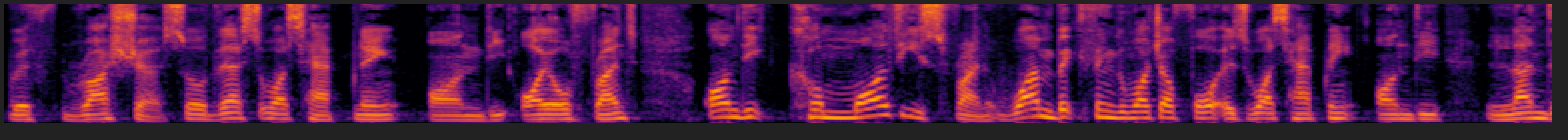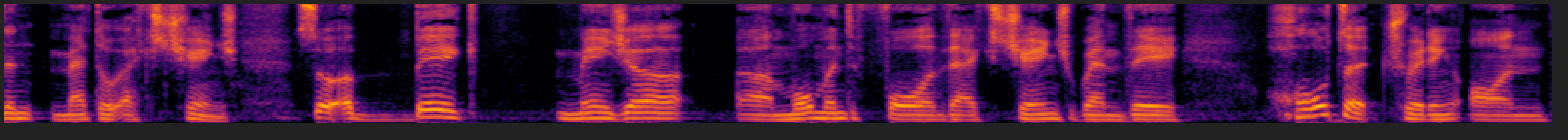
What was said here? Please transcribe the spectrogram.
with Russia. So that's what's happening on the oil front. On the commodities front, one big thing to watch out for is what's happening on the London Metal Exchange. So a big, major uh, moment for the exchange when they halted trading on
